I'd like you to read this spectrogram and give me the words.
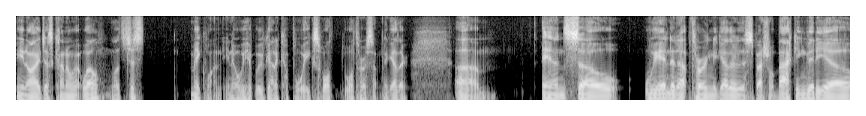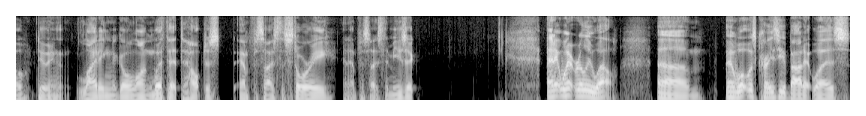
you know i just kind of went well let's just make one. You know, we we've got a couple weeks. We'll we'll throw something together. Um, and so we ended up throwing together this special backing video, doing lighting to go along with it to help just emphasize the story and emphasize the music. And it went really well. Um, and what was crazy about it was,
